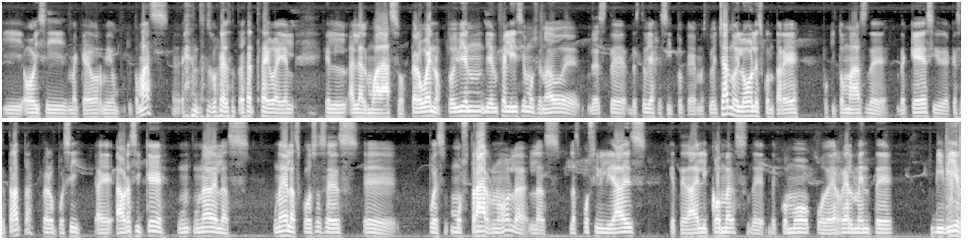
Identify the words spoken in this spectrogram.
Y hoy sí me quedé dormido un poquito más. Entonces por eso todavía traigo ahí el, el, almohadazo. Pero bueno, estoy bien, bien feliz y emocionado de, de, este, de este viajecito que me estoy echando. Y luego les contaré poquito más de, de, qué es y de qué se trata. Pero pues sí, eh, ahora sí que una, de las, una de las cosas es eh, pues mostrar ¿no? las, las posibilidades que te da el e-commerce de, cómo poder realmente vivir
